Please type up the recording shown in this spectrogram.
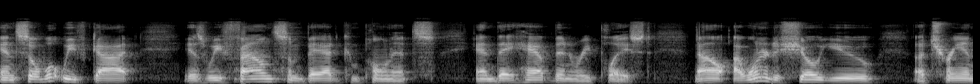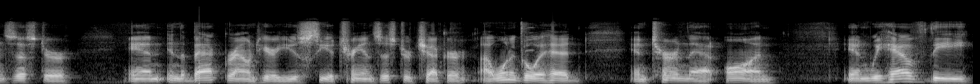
And so, what we've got is we found some bad components and they have been replaced. Now, I wanted to show you a transistor, and in the background here, you'll see a transistor checker. I want to go ahead and turn that on, and we have the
